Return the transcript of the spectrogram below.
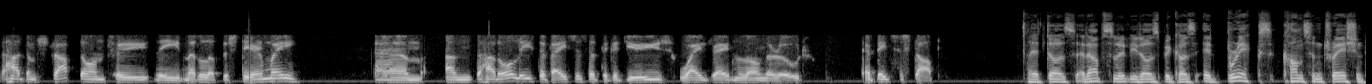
They had them strapped onto the middle of the steering wheel, um, and they had all these devices that they could use while driving along the road. It needs to stop. It does. It absolutely does because it breaks concentration,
